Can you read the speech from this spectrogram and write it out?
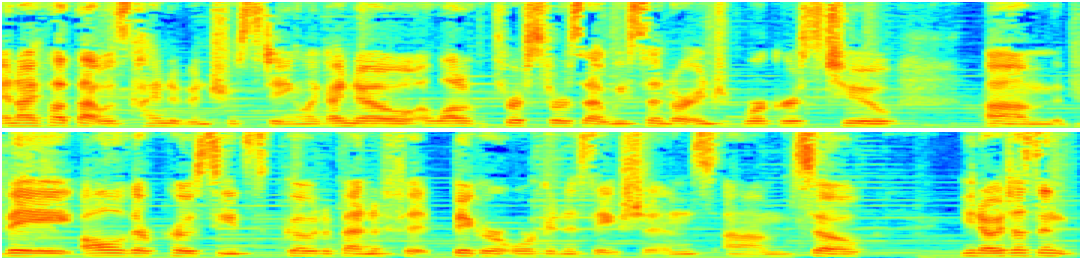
And I thought that was kind of interesting. Like I know a lot of the thrift stores that we send our injured workers to, um, they all of their proceeds go to benefit bigger organizations. Um, so, you know, it doesn't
